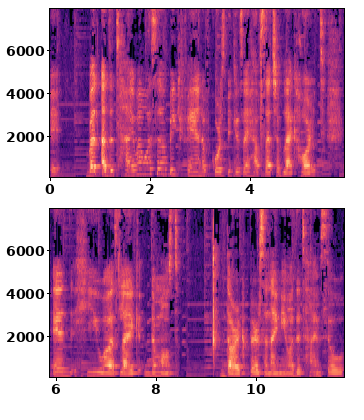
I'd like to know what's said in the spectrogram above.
It, but at the time I was a big fan, of course, because I have such a black heart. And he was like the most dark person I knew at the time. So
